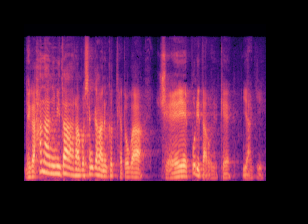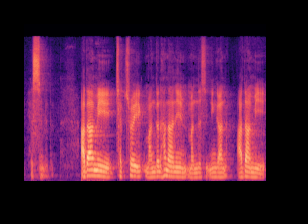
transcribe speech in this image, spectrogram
내가 하나님이다. 라고 생각하는 그 태도가 죄의 뿌리다고 이렇게 이야기했습니다. 아담이 최초에 만든 하나님 만드신 인간 아담이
